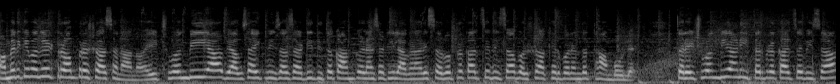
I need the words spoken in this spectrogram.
अमेरिकेमध्ये ट्रम्प प्रशासनानं एच वन बी या व्यावसायिक व्हिसासाठी तिथं काम करण्यासाठी लागणारे सर्व प्रकारचे व्हिसा वर्षअखेरपर्यंत थांबवले तर एच वन बी आणि इतर प्रकारचे व्हिसा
